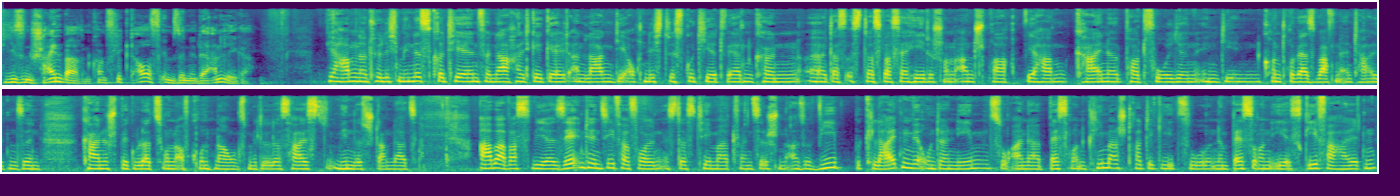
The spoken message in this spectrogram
diesen scheinbaren Konflikt auf im Sinne der Anleger? Wir haben natürlich Mindestkriterien für nachhaltige Geldanlagen, die auch nicht diskutiert werden können. Äh, das ist das, was Herr Hede schon ansprach. Wir haben keine Portfolien, in denen kontroverse Waffen enthalten sind, keine Spekulationen auf Grundnahrungsmittel, das heißt Mindeststandards. Aber was wir sehr intensiv verfolgen, ist das Thema Transition. Also wie begleiten wir Unternehmen zu einer besseren Klimastrategie, zu einem besseren ESG-Verhalten?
